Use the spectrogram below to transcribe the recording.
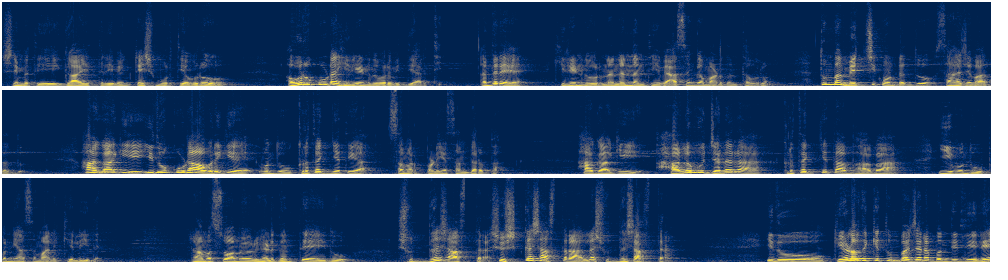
ಶ್ರೀಮತಿ ಗಾಯತ್ರಿ ವೆಂಕಟೇಶ್ ಮೂರ್ತಿ ಅವರು ಅವರು ಕೂಡ ಹಿರಿಯಣ್ಣನವರ ವಿದ್ಯಾರ್ಥಿ. ಅಂದರೆ ಹಿರಿಯಣ್ಣದವ್ರನ್ನ ನನ್ನಂತೆಯೇ ವ್ಯಾಸಂಗ ಮಾಡಿದಂಥವರು. ತುಂಬ ಮೆಚ್ಚಿಕೊಂಡದ್ದು, ಸಹಜವಾದದ್ದು. ಹಾಗಾಗಿ ಇದು ಕೂಡ ಅವರಿಗೆ ಒಂದು ಕೃತಜ್ಞತೆಯ ಸಮರ್ಪಣೆಯ ಸಂದರ್ಭ. ಹಾಗಾಗಿ ಹಲವು ಜನರ ಕೃತಜ್ಞತಾ ಭಾವ ಈ ಒಂದು ಉಪನ್ಯಾಸ ಮಾಲಿಕೆಯಲ್ಲಿ ಇದೆ. ರಾಮಸ್ವಾಮಿಯವರು ಹೇಳಿದಂತೆ ಇದು ಶುದ್ಧ ಶಾಸ್ತ್ರ ಶುಷ್ಕ ಶಾಸ್ತ್ರ ಅಲ್ಲ ಶುದ್ಧ ಶಾಸ್ತ್ರ ಇದು ಕೇಳೋದಕ್ಕೆ ತುಂಬ ಜನ ಬಂದಿದ್ದೀರಿ,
